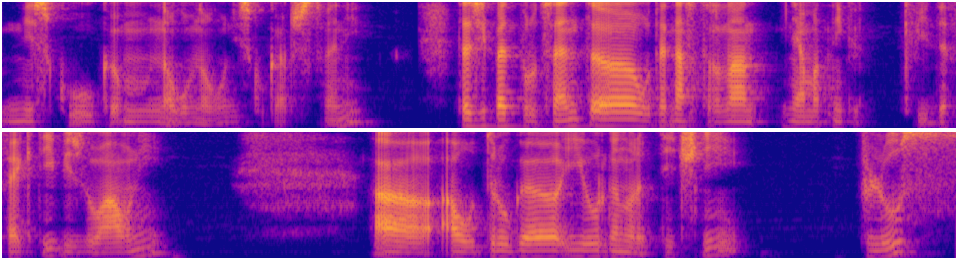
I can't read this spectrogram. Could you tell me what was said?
ниско към много-много ниско качествени. Тези 5% от една страна нямат никакви дефекти визуални, а, а от друга и органолептични, плюс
